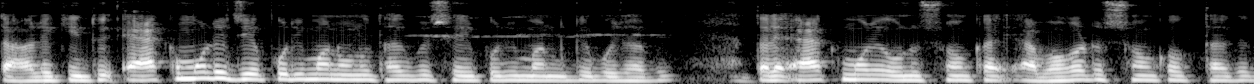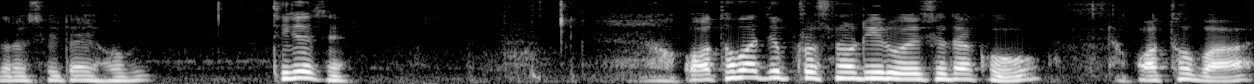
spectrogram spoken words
তাহলে কিন্তু এক মোলে যে পরিমাণ অণু থাকবে সেই পরিমাণকে বোঝাবে। তাহলে এক মোলে অণুর সংখ্যা অ্যাভোগাড্রোর সংখ্যক থাকে, তাহলে সেটাই হবে। ঠিক আছে? অথবা যে প্রশ্নটি রয়েছে দেখো, অথবা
